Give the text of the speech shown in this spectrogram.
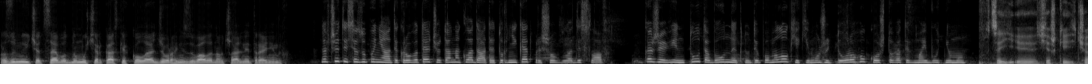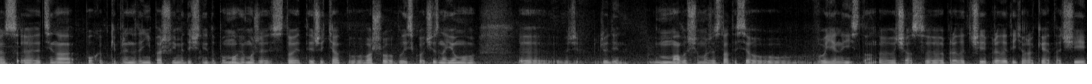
Розуміючи це, в одному з черкаських коледжів організували навчальний тренінг. Навчитися зупиняти кровотечу та накладати турнікет прийшов Владислав. Каже, він тут, аби уникнути помилок, які можуть дорого коштувати в майбутньому. В цей е, тяжкий час е, ціна похибки при наданні першої медичної допомоги може стоїти життя вашого близького чи знайомого е, ж- людини. Мало що може статися у воєнний стан е, час. Е, Прилет, чи прилетить ракета, чи,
